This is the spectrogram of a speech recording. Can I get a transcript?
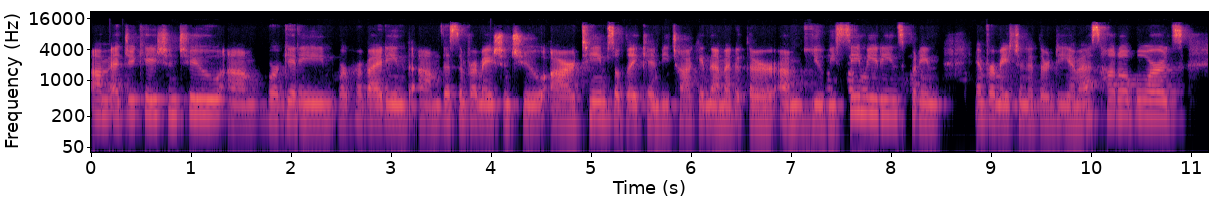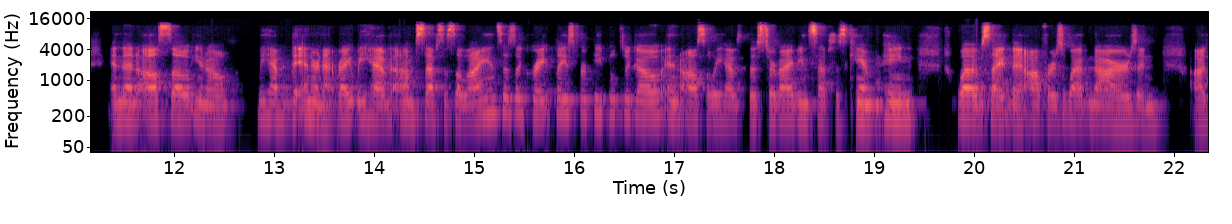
um, education too. Um, we're getting, we're providing um, this information to our team so they can be talking them at their UBC um, meetings, putting information at their DMS huddle boards. And then also, you know, we have the internet, right? We have um, Sepsis Alliance is a great place for people to go. And also we have the Surviving Sepsis Campaign website that offers webinars and a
